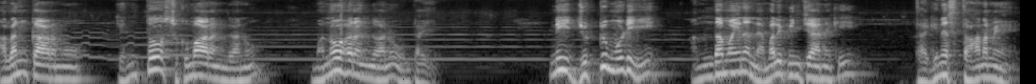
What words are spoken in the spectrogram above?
అలంకారము ఎంతో సుకుమారంగాను మనోహరంగాను ఉంటాయి. నీ జుట్టు ముడి అందమైన నెమలిపించానికి తగిన స్థానమే.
